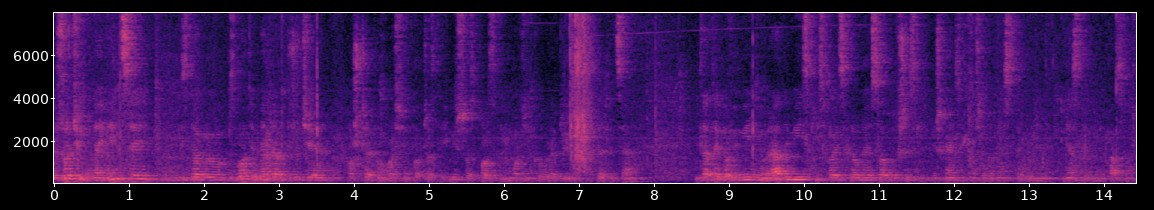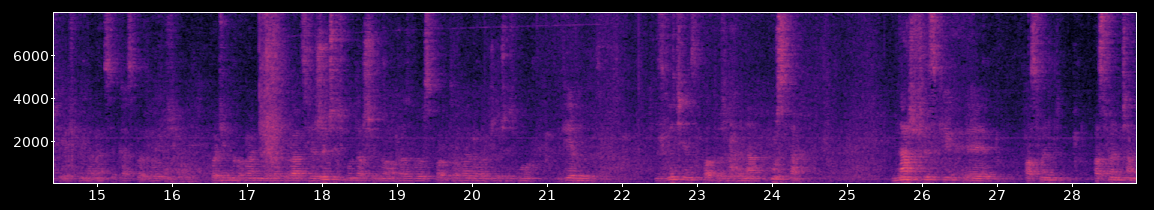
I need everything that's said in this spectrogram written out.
e, rzucił najwięcej i zdobył złoty medal w rzucie oszczepą właśnie podczas tych Mistrzostw Polski Młodzików w lekkiej atletyce. I dlatego w imieniu Rady Miejskiej, swojej skromnej osoby, wszystkich mieszkańców naszego miasta, miasta gminy Pasą chcieliśmy na ręce Kaspra złożyć podziękowanie, gratulacje, życzyć mu dalszego rozwoju sportowego, życzyć mu wielu zwycięstw po to, żeby na ustach nas wszystkich y, pasłę, pasłęczan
